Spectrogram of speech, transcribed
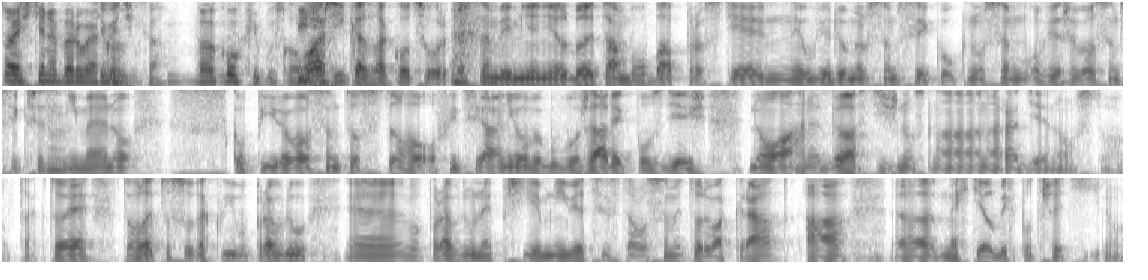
to ještě neberu jako Chybička. velkou chybu. Spíš... Kovaříka za kocourka jsem vyměnil, byli tam oba, prostě neuvědomil jsem si, kouknul jsem, ověřoval jsem si křesní hmm. jméno, skopíroval jsem to z toho oficiálního webu vořádek později, no a hned byla stížnost na, na radě no, z toho. Tak to je, tohle to jsou takové opravdu, eh, opravdu nepříjemné věci, stalo se mi to dvakrát a eh, nechtěl bych po třetí. No.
